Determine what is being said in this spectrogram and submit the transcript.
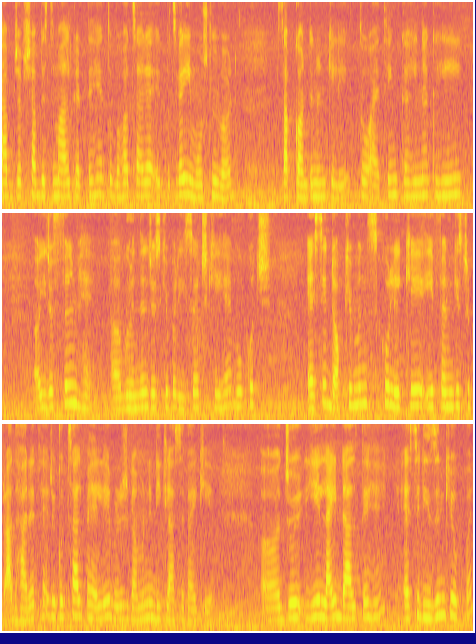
आप जब शब्द इस्तेमाल करते हैं तो बहुत सारे it's very emotional word subcontinent के लिए। तो आई थिंक कहीं ना कहीं ये जो फ़िल्म है गुरिंदर ने जो इसके ऊपर रिसर्च की है वो कुछ ऐसे डॉक्यूमेंट्स को लेके ये फ़िल्म की स्क्रिप्ट आधारित है जो कुछ साल पहले ब्रिटिश गवर्नमेंट ने डिक्लासीफाई किए। जो ये लाइट डालते हैं ऐसे रीज़न के ऊपर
